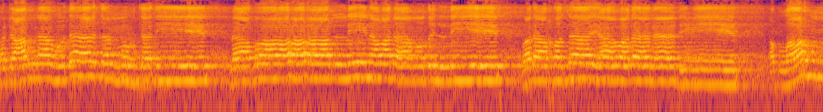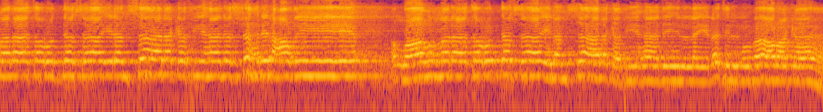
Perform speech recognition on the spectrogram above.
واجعلنا هداة مهتدين. لا ضالين ولا مضلين ولا خزايا ولا نادمين. اللهم لا ترد سائلا سألك في هذا الشهر العظيم. اللهم لا ترد سائلا سألك في هذه الليلة المباركة.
